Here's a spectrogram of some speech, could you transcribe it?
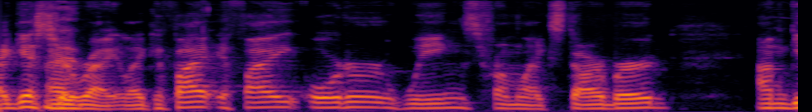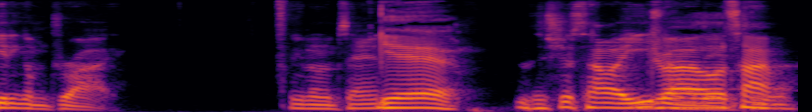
I guess you're I- right. Like if I if I order wings from like Starbird, I'm getting them dry. You know what I'm saying? yeah. it's just how I eat Dry all the time.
